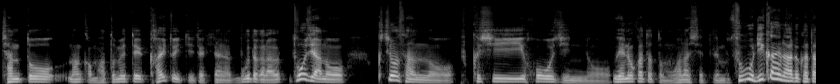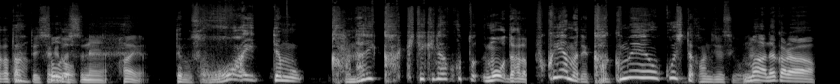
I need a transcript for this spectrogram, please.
ちゃんとなんかまとめて書いといていただきたいな。僕だから当時あの串野さんの福祉法人の上の方ともお話しててすごい理解のある方々でしたけどそうですね。はい。でもそうは言ってもかなり画期的なこともうだから福山で革命を起こした感じですよね。まあだから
